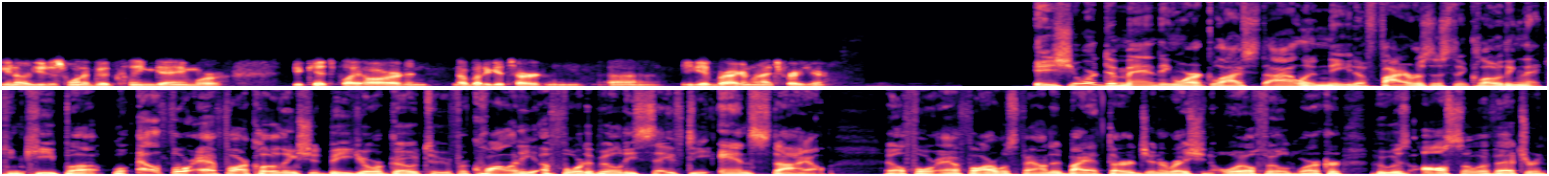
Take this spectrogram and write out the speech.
you know, you just want a good clean game where your kids play hard and nobody gets hurt, and uh, you get bragging rights for a year. Is your demanding work lifestyle in need of fire resistant clothing that can keep up? Well, L4FR clothing should be your go to for quality, affordability, safety, and style. L4FR was founded by a third generation oil field worker who is also a veteran.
